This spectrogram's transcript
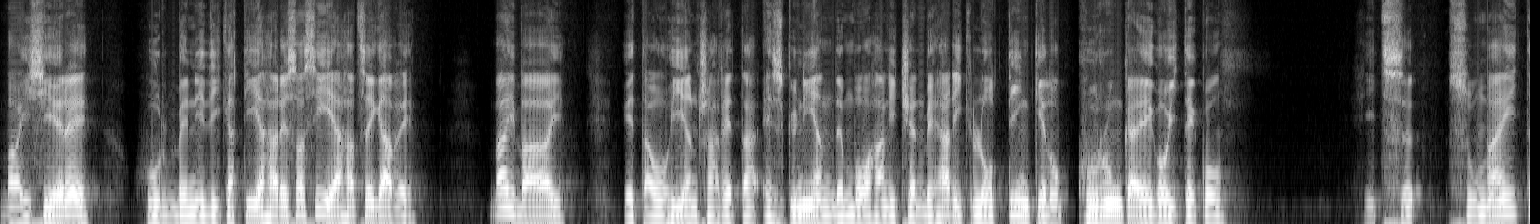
baizi ere, hur benedikatia harezazia hatze gabe. Bai, bai, eta ohian txareta ezgunian denbo hanitzen beharik lotink edo kurunka egoiteko. Hitz sumait,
